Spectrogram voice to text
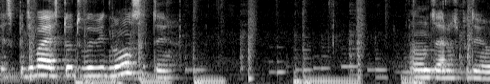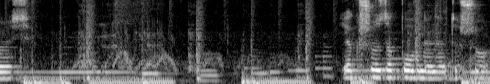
Я сподіваюся, тут ви відносите. А зараз подивимось. Якщо заповнено, то що?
